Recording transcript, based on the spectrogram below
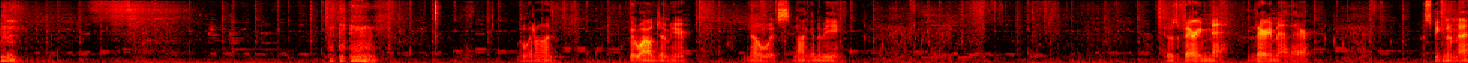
Moving on. Good wild gem here. No, it's not gonna be. It was very meh. Very meh there. Speaking of meh.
